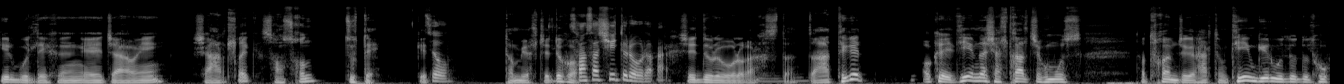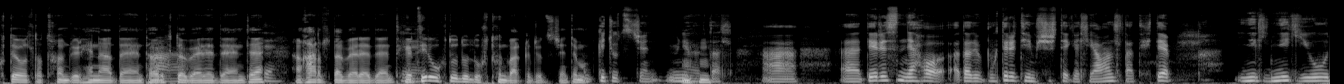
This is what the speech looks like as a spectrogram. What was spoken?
гэр бүлийнхэн ээж аавын шаардлагыг сонсох нь зүйтэй гэж Зөв. томьёолч өгөх. Сонсоод шийдвэрээ өөрөө гаргах. Шийдвэрээ өөрөө гаргах хэрэгтэй. За тэгээд окей, тиймнээ шалтгаалж хүмүүс тодорхой хэмжээгээр харт юм. Тим гэр бүлүүд бол хүүхдээ бол тодорхой хэмжээгээр хянаад байна, тойрогтой бариад байна, тий. Тий. Анхааралтай бариад байна. Тэгэхээр Тий. тэр хүүхдүүд бол өртгөнд баг гэж үзэж байна, тийм үү? гэж үзэж байна. Миний хувьд бол аа аа, дээрэс нь яг одоо бүгдээрээ тийм шиштэй гэж явна л да. Гэхдээ энийг энийг юу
